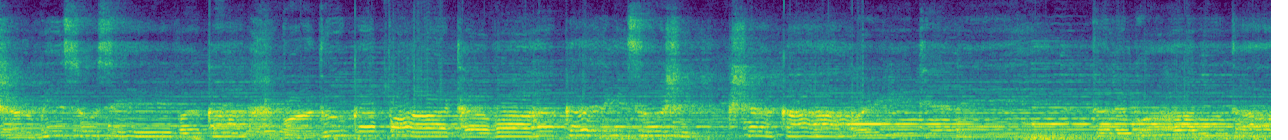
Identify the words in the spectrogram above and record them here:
शर्मिशो सेवका वधु का। पाठवा करिशो शिक्षका वैद्यने तर्पानुता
